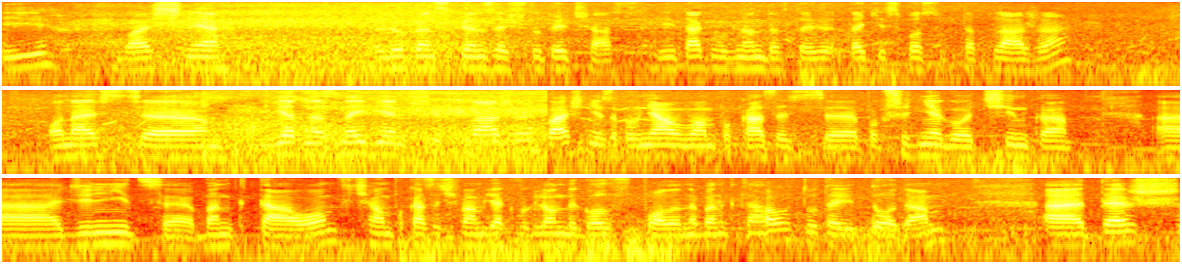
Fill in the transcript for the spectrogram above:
i właśnie lubię spędzać tutaj czas. I tak wygląda w taki sposób ta plaża. Ona jest e, jedna z największych plaży. Właśnie zapomniałem Wam pokazać z e, poprzedniego odcinka e, dzielnicę Bangtao. Chciałem pokazać Wam, jak wygląda golf pole na Bangtao. Tutaj dodam. Też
